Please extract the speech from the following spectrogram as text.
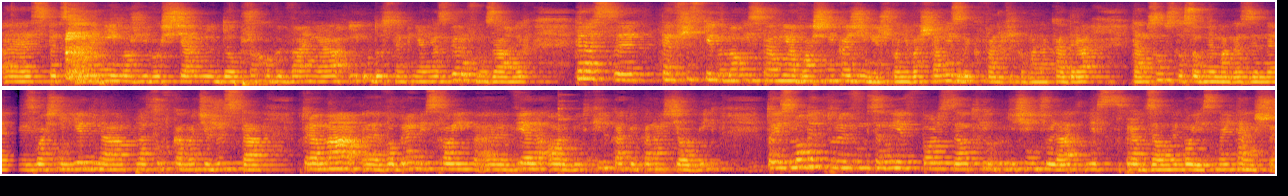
e, specjalnymi możliwościami do przechowywania i udostępniania zbiorów muzealnych. Teraz e, te wszystkie wymogi spełnia właśnie Kazimierz, ponieważ tam jest wykwalifikowana kadra, tam są stosowne magazyny. Jest właśnie jedna placówka macierzysta, która ma w obrębie swoim wiele orbit, kilka, kilkanaście orbit. To jest model, który funkcjonuje w Polsce od kilkudziesięciu lat, jest sprawdzony, bo jest najtańszy.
